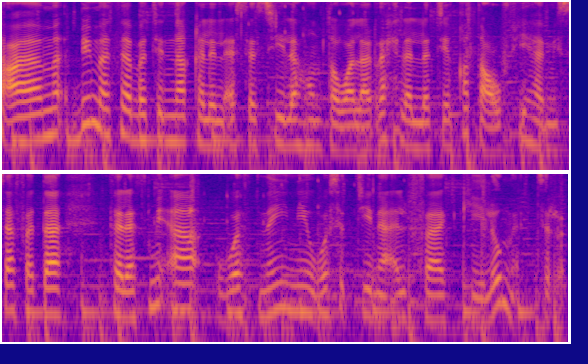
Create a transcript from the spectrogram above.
عام بمثابة الناقل الأساسي لهم طوال الرحلة التي قطعوا فيها مسافة 362 ألف كيلومتر.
